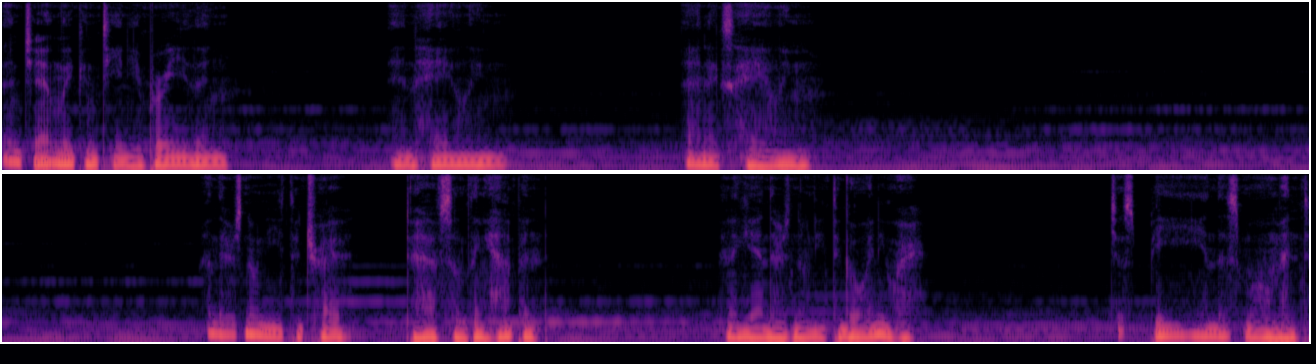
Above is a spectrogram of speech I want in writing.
And gently continue breathing, inhaling and exhaling. And there's no need to try to have something happen. And again, there's no need to go anywhere. Just be in this moment,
